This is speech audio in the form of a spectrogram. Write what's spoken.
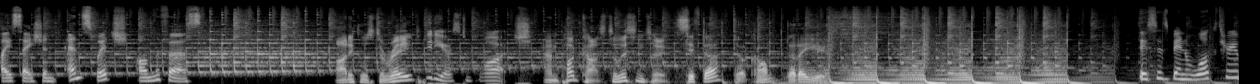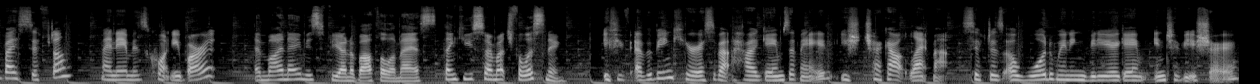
PlayStation, and Switch on the 1st. Articles to read, Videos to watch. and podcasts to listen to. sifter.com.au. This has been Walkthrough by Sifter. My name is Courtney Borrett. And my name is Fiona Bartholomaeus. Thank you so much for listening. If you've ever been curious about how games are made, you should check out Lightmap, Sifter's award winning video game interview show.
